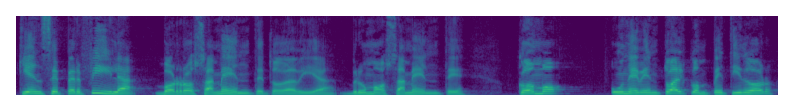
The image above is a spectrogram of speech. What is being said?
quien se perfila borrosamente todavía, brumosamente, como un eventual competidor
